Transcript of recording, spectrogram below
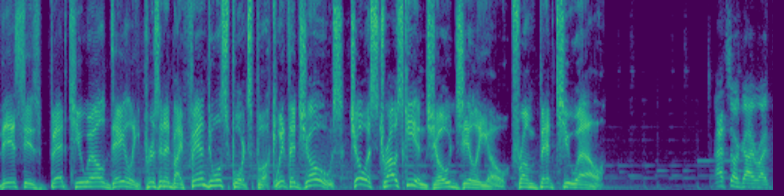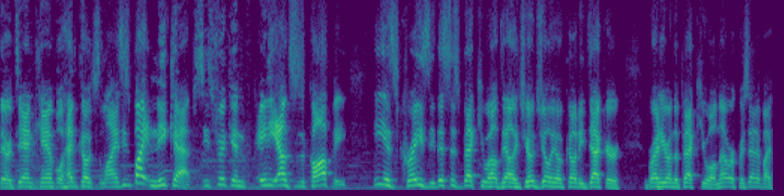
This is BetQL Daily, presented by FanDuel Sportsbook with the Joes, Joe Ostrowski and Joe Giglio from BetQL. That's our guy right there, Dan Campbell, head coach of the Lions. He's biting kneecaps. He's drinking 80 ounces of coffee. He is crazy. This is BetQL Daily. Joe Giglio, Cody Decker, right here on the BetQL Network, presented by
